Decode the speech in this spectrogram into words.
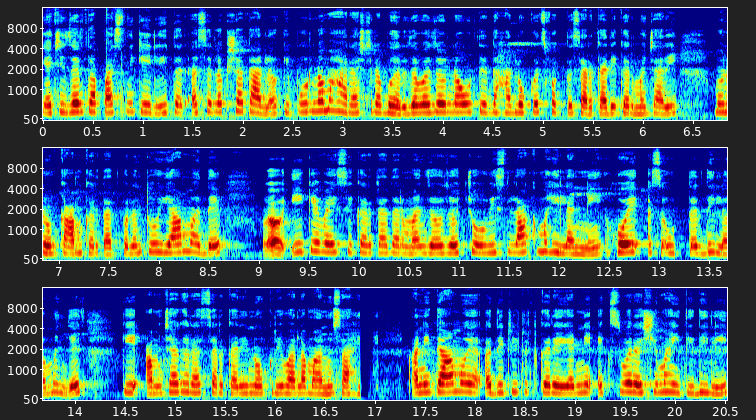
याची जर तपासणी केली तर असं लक्षात आलं की पूर्ण महाराष्ट्रभर जवळजवळ नऊ ते दहा लोकच फक्त सरकारी कर्मचारी म्हणून काम करतात. परंतु यामध्ये ई के वाय सी करता दरम्यान जवळजवळ चोवीस लाख महिलांनी होय असं उत्तर दिलं. म्हणजेच की आमच्या घरात सरकारी नोकरीवाला माणूस आहे. आणि त्यामुळे अदिती तटकरे यांनी एक्सवर अशी माहिती दिली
